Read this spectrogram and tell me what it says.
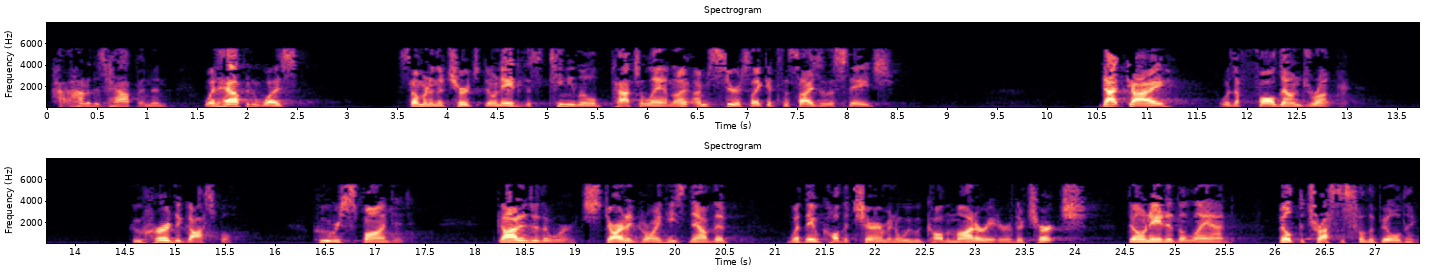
how did this happen? And what happened was someone in the church donated this teeny little patch of land. I, I'm serious, like it's the size of the stage. That guy was a fall down drunk who heard the gospel, who responded, got into the word, started growing. He's now the what they would call the chairman, or we would call the moderator of their church, donated the land, built the trusses for the building.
